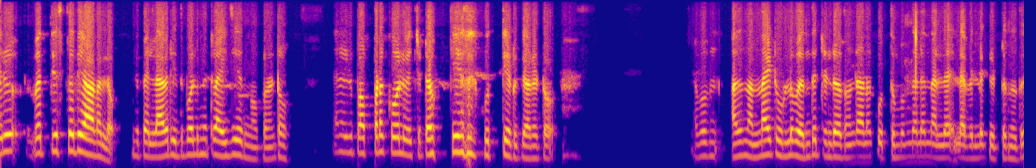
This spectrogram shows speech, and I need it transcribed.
ഒരു വ്യത്യസ്തതയാണല്ലോ. ഇപ്പം എല്ലാവരും ഇതുപോലെ ഒന്ന് ട്രൈ ചെയ്ത് നോക്കണം കേട്ടോ ഞാനൊരു പപ്പടക്കോൽ വെച്ചിട്ടൊക്കെ അത് കുത്തിയെടുക്കുകയാണ് കേട്ടോ അപ്പം അത് നന്നായിട്ട് ഉള്ളു വെന്തിട്ടുണ്ട്. അതുകൊണ്ടാണ് കുത്തുമ്പം തന്നെ നല്ല ലെവലിൽ കിട്ടുന്നത്.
